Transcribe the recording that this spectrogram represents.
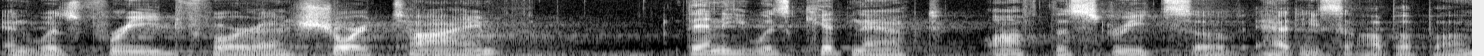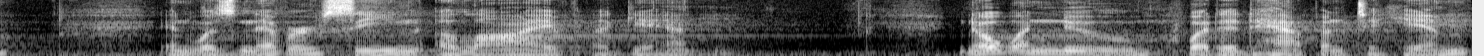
and was freed for a short time. Then he was kidnapped off the streets of Addis Ababa and was never seen alive again. No one knew what had happened to him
